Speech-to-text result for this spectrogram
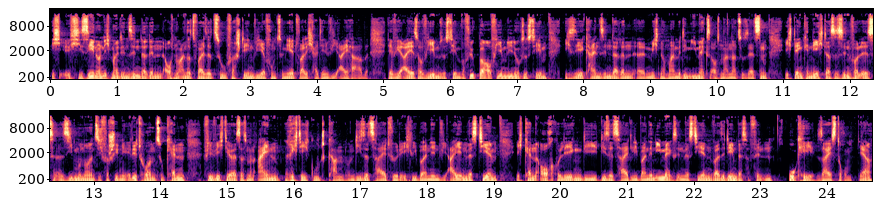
ich, ich sehe noch nicht mal den Sinn darin, auch nur ansatzweise zu verstehen, wie er funktioniert, weil ich halt den VI habe. Der VI ist auf jedem System verfügbar, auf jedem Linux-System. Ich sehe keinen Sinn darin, äh, mich nochmal mit dem Emacs auseinanderzusetzen. Ich denke nicht, dass es sinnvoll ist, 97 verschiedene Editoren zu kennen. Viel wichtiger ist, dass man einen richtig gut kann. Und diese Zeit würde ich lieber in den VI investieren. Ich kenne auch Kollegen, die diese Zeit lieber in den Emacs investieren, weil sie den besser finden. Okay, sei es drum. Ja,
